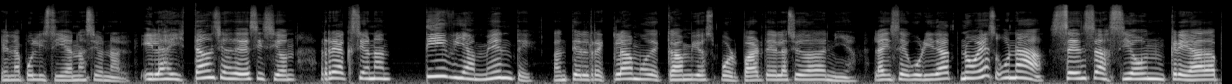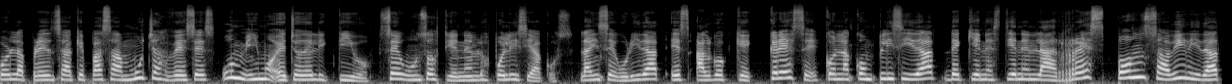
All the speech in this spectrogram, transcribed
en la Policía Nacional y las instancias de decisión reaccionan tibiamente ante el reclamo de cambios por parte de la ciudadanía. La inseguridad no es una sensación creada por la prensa que pasa muchas veces un mismo hecho delictivo, según sostienen los policíacos. La inseguridad es algo que crece con la complicidad de quienes tienen la responsabilidad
